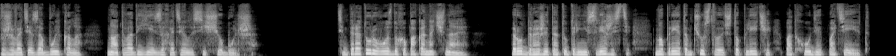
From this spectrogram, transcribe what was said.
В животе забулькало, но от воды ей захотелось еще больше. Температура воздуха пока ночная. Рут дрожит от утренней свежести, но при этом чувствует, что плечи под худи потеют.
